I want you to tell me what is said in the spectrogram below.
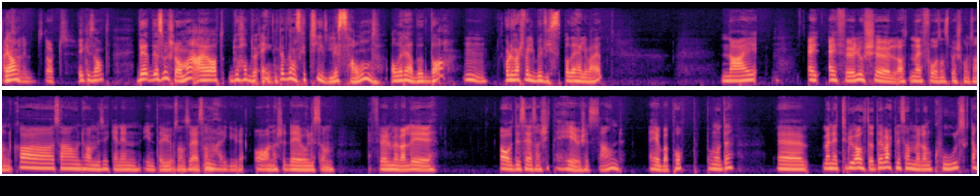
Helt sånn i start. Ikke sant? Det, det som slår meg, er jo at du hadde jo egentlig et ganske tydelig sound allerede da. Mm. Har du vært veldig bevisst på det hele veien? Nei, jeg, jeg føler jo sjøl at når jeg får sånne spørsmål sånn Hva sound har musikken din i intervju? Og sånn, så er jeg sånn Mm. herregud, jeg aner ikke. Det er jo liksom Jeg føler meg veldig Av og til så er jeg sånn shit, jeg har jo ikke et sound. Jeg har jo bare pop, på en måte. Uh, men jeg tror alltid at det har vært litt sånn melankolsk, da.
